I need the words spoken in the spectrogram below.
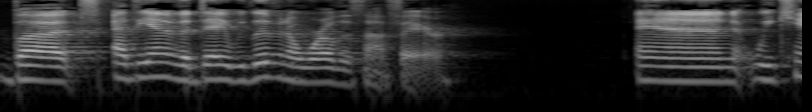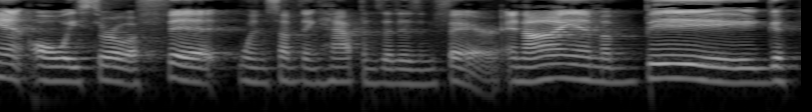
But at the end of the day, we live in a world that's not fair. And we can't always throw a fit when something happens that isn't fair. And I am a big,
